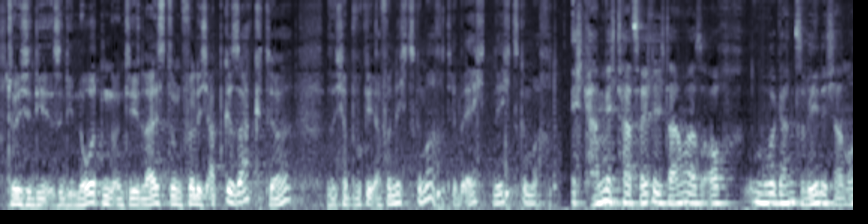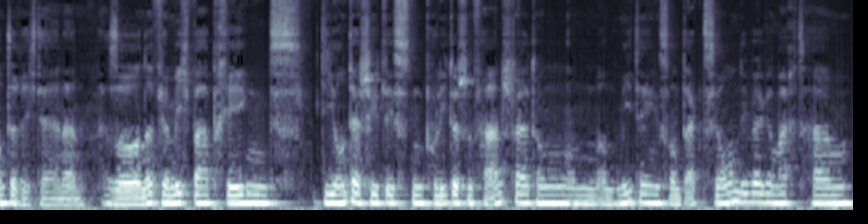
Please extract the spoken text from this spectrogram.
Natürlich sind die, sind die Noten und die Leistungen völlig abgesackt. Ja. Also ich habe wirklich einfach nichts gemacht. Ich habe echt nichts gemacht. Ich kann mich tatsächlich damals auch nur ganz wenig an Unterricht erinnern. Also ne, für mich war prägend die unterschiedlichsten politischen Veranstaltungen und, und, Meetings und Aktionen, die wir gemacht haben.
